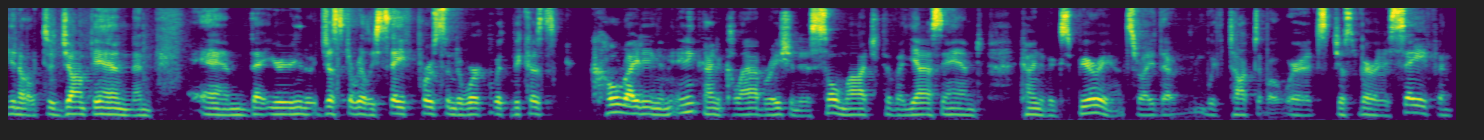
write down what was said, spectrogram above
you know to jump in and and that you're you know just a really safe person to work with because co-writing and any kind of collaboration is so much of a yes and kind of experience right that we've talked about where it's just very safe and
